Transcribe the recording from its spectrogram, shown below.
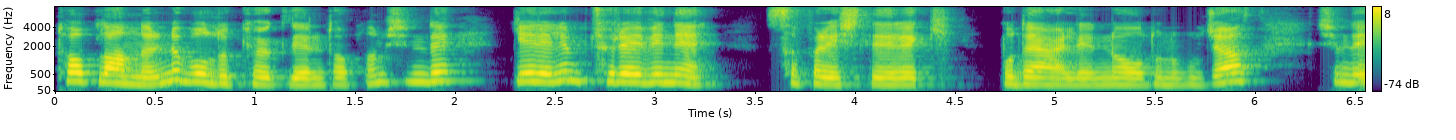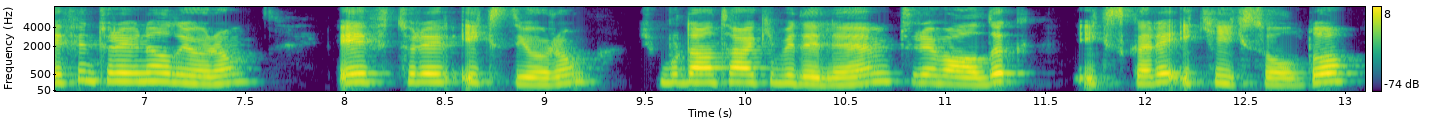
toplamlarını bulduk köklerin toplamı. Şimdi gelelim türevini sıfır eşleyerek bu değerlerin ne olduğunu bulacağız. Şimdi f'in türevini alıyorum. f türev x diyorum. Şimdi buradan takip edelim. Türev aldık. x kare 2x oldu.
